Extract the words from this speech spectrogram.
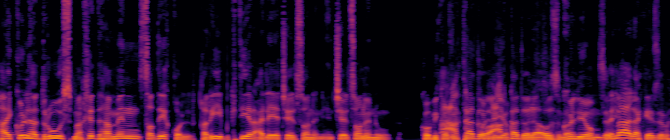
هاي كلها دروس ماخذها من صديقه القريب كتير عليه تشيل سونن يعني تشيل سونن وكولبي كوفينغتون عقدوا عقدوا لاوزمان كل يوم. زي بيحكي. مالك يا زلمه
